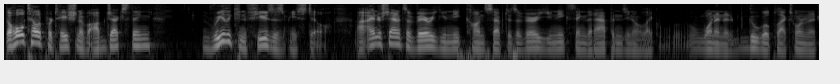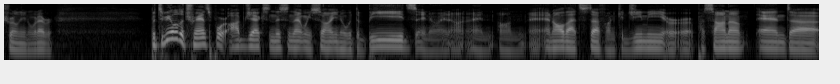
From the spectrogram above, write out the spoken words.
The whole teleportation of objects thing really confuses me still. I understand it's a very unique concept. It's a very unique thing that happens, you know, like one in a googolplex, one in a trillion, whatever. But to be able to transport objects and this and that, we saw, you know, with the beads, you know, and on and on and all that stuff on Kijimi or, or Pasaana, and uh,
